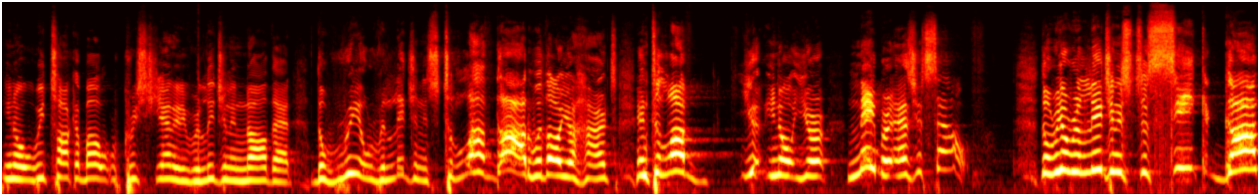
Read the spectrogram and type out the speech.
you know, we talk about Christianity, religion, and all that. The real religion is to love God with all your heart and to love you, you know your neighbor as yourself. The real religion is to seek God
